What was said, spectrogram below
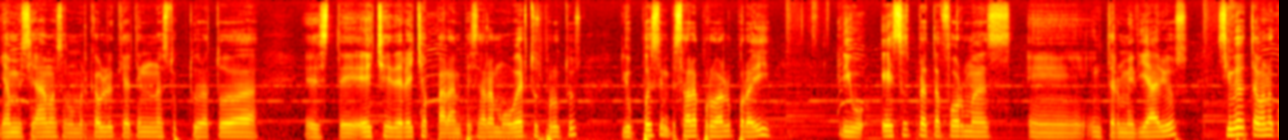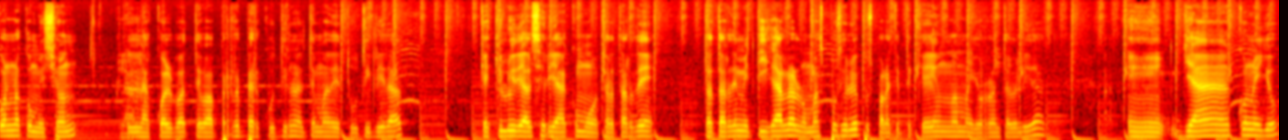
llámese Amazon o Mercado que ya tiene una estructura toda este, hecha y derecha para empezar a mover tus productos. Digo, puedes empezar a probarlo por ahí. Digo, estas plataformas eh, intermediarios siempre te van a cobrar una comisión, la cual te va a repercutir en el tema de tu utilidad. Que aquí lo ideal sería como tratar de tratar de mitigarla lo más posible pues para que te quede una mayor rentabilidad. Eh, ya con ello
